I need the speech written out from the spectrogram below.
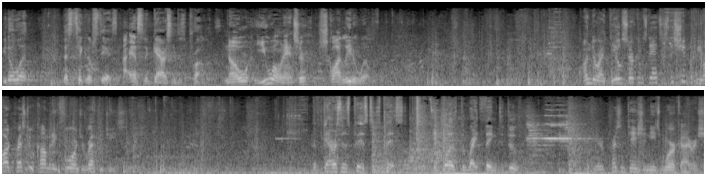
You know what? Let's take it upstairs. I answer the garrison there's a problem. No, you won't answer. Squad leader will. Under ideal circumstances, this ship would be hard-pressed to accommodate 400 refugees. If Garrison's pissed, he's pissed. It was the right thing to do. Your presentation needs work, Irish.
